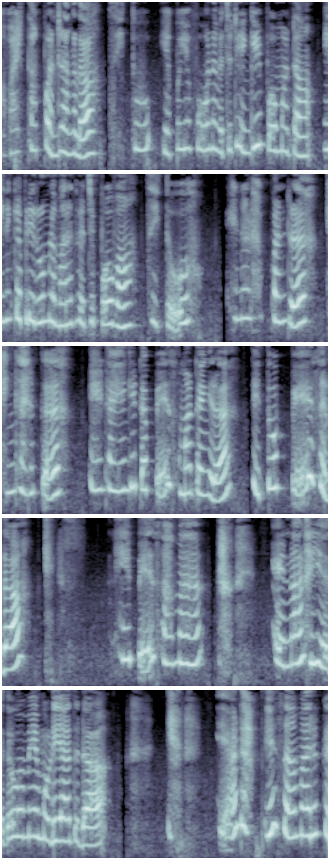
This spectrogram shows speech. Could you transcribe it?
அவாய்ட் தான் பண்றாங்களா? சித்து எப்பயும் போனை வச்சுட்டு எங்கேயும் போக மாட்டான். எனக்கு எப்படி ரூம்ல மறந்து வச்சு போவான்? சித்து என்னடா பண்ற? எங்க இருக்க? ஏண்டா என்கிட்ட பேச மாட்டேங்கிற? சித்து பேசுடா. நீ பேசாம என்னால எதுவுமே முடியாதுடா. ஏன்டா பேசாம இருக்க?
